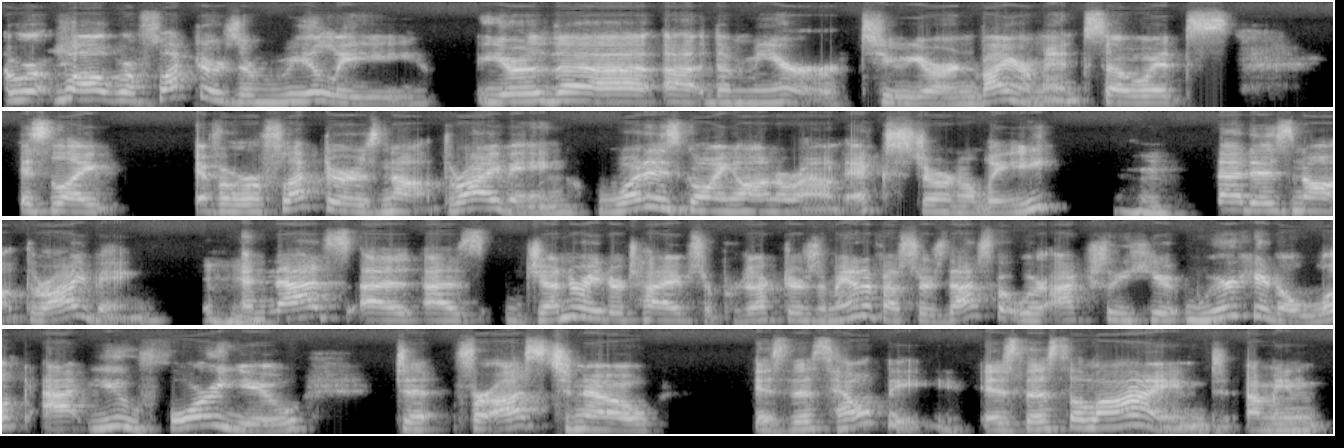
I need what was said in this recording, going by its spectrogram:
Well, reflectors are really you're the uh, the mirror to your environment. So it's it's like if a reflector is not thriving, what is going on around externally mm-hmm. that is not thriving? Mm-hmm. And that's as, as generator types or projectors or manifestors. That's what we're actually here. We're here to look at you for you to for us to know is this healthy? Is this aligned? I mean,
